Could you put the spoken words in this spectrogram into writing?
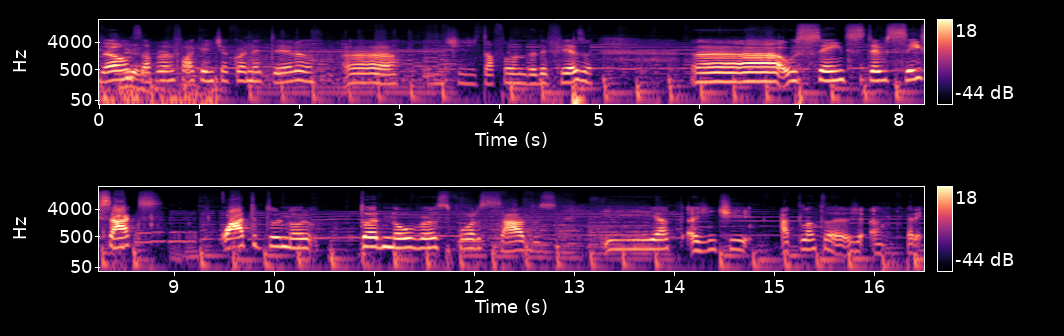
Não, Diga. só pra não falar que a gente é corneteiro, ah, a gente tá falando da defesa. Ah, o Saints teve seis saques, quatro turno- turnovers forçados. E a, a gente. Atlanta. já- Ah, peraí.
